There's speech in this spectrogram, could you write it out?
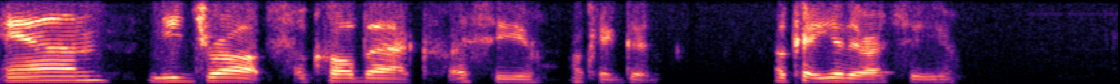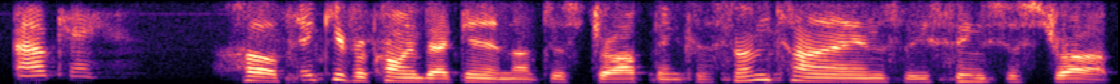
Anne, you dropped, so call back. I see you. Okay, good. Okay, you're there. I see you. Okay. Oh, thank you for calling back in and not just dropping, because sometimes these things just drop.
